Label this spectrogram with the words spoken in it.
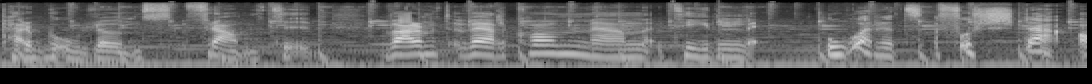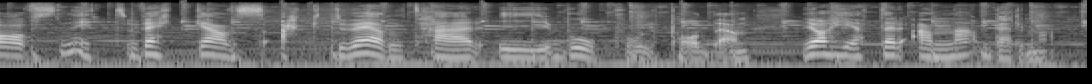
Per Bolunds framtid. Varmt välkommen till årets första avsnitt, veckans Aktuellt här i Bopolpodden. Jag heter Anna Bellman.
